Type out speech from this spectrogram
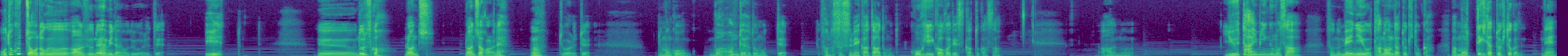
お得っちゃお得なんですよねみたいなこと言われて。え？えー、どうですか？ランチ。ランチだからね。うん。って言われて。でもこう、なんだよと思って。その進め方と思って。コーヒーいかがですかとかさ。あの、言うタイミングもさ、そのメニューを頼んだ時とか、まあ、持ってきた時とかね、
